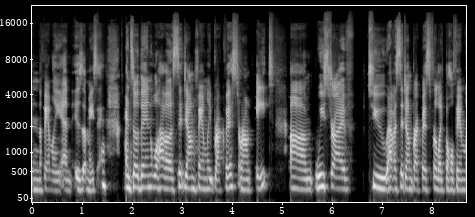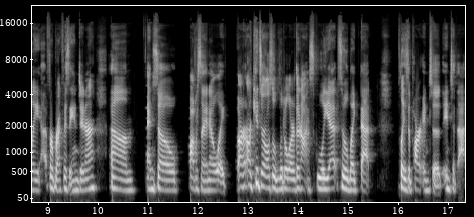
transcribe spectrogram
in the family and is amazing. And so then we'll have a sit down family breakfast around eight. Um, we strive to have a sit down breakfast for like the whole family for breakfast and dinner. Um, and so obviously I know like our, our kids are also littler; they're not in school yet, so like that plays a part into into that.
